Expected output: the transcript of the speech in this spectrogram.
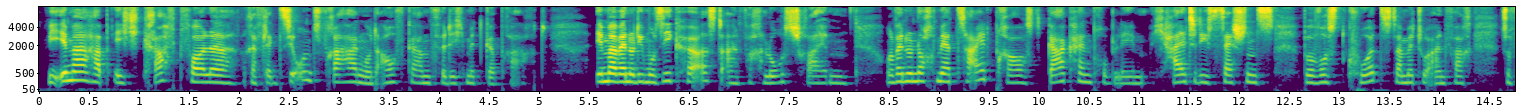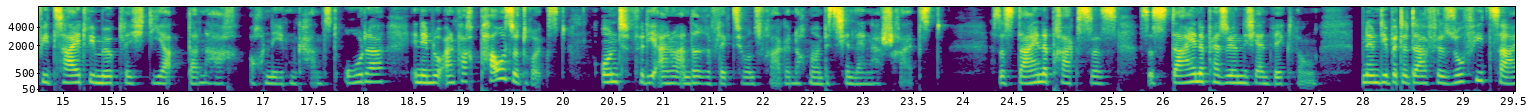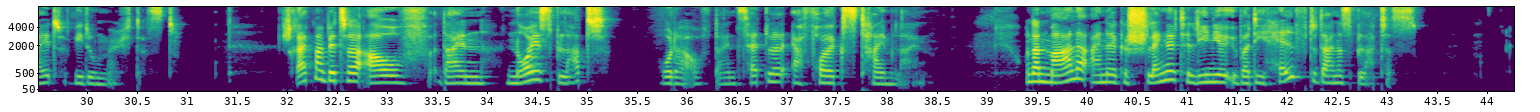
Wie immer habe ich kraftvolle Reflexionsfragen und Aufgaben für dich mitgebracht. Immer wenn du die Musik hörst, einfach losschreiben. Und wenn du noch mehr Zeit brauchst, gar kein Problem. Ich halte die Sessions bewusst kurz, damit du einfach so viel Zeit wie möglich dir danach auch nehmen kannst. Oder indem du einfach Pause drückst und für die eine oder andere Reflexionsfrage noch mal ein bisschen länger schreibst. Es ist deine Praxis, es ist deine persönliche Entwicklung. Nimm dir bitte dafür so viel Zeit, wie du möchtest. Schreib mal bitte auf dein neues Blatt oder auf deinen Zettel Erfolgstimeline. Und dann male eine geschlängelte Linie über die Hälfte deines Blattes.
